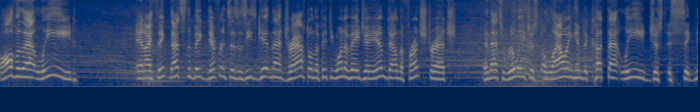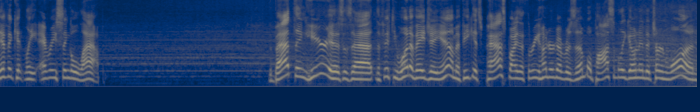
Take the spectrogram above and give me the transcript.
off of that lead. And I think that's the big difference is, is he's getting that draft on the 51 of AJM down the front stretch. And that's really just allowing him to cut that lead just significantly every single lap. The bad thing here is is that the 51 of AJM, if he gets passed by the 300 of Resemble, possibly going into turn one,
